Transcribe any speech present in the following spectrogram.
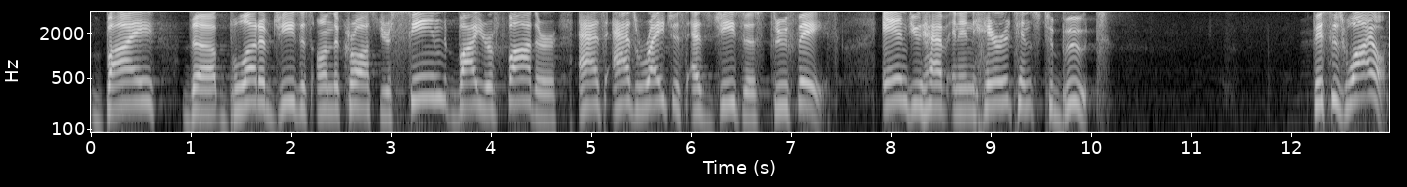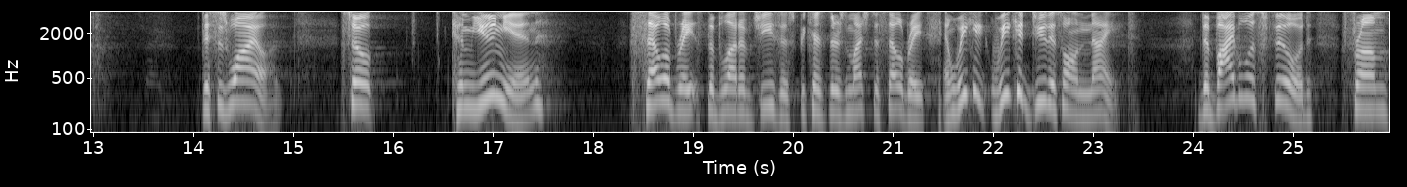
by the blood of Jesus on the cross. You're seen by your Father as, as righteous as Jesus through faith. And you have an inheritance to boot. This is wild. This is wild. So, communion celebrates the blood of Jesus because there's much to celebrate. And we could, we could do this all night. The Bible is filled from,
